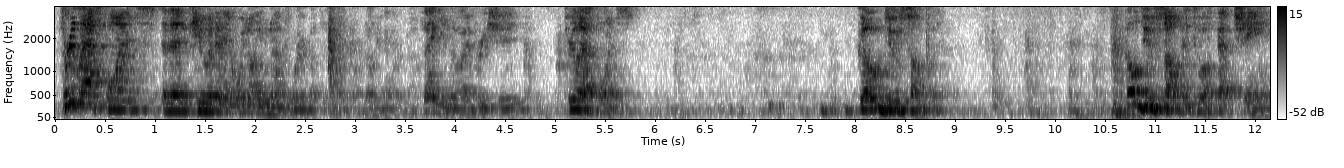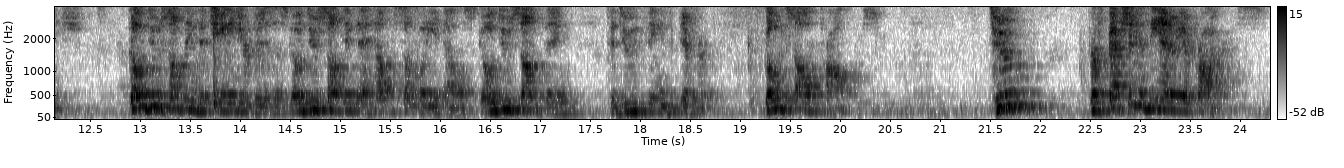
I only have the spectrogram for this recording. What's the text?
three last points, and then Q&A, and we don't even have to worry about this anymore. Don't even worry about it. Thank you, though. I appreciate you. Three last points. Go do something. Go do something to affect change. Go do something to change your business. Go do something to help somebody else. Go do something to do things differently. Go solve problems. Two, perfection is the enemy of progress.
